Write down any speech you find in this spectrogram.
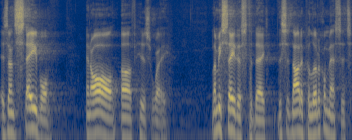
is unstable in all of his way. Let me say this today. This is not a political message,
